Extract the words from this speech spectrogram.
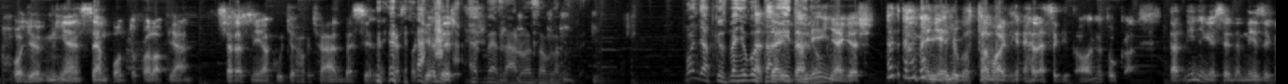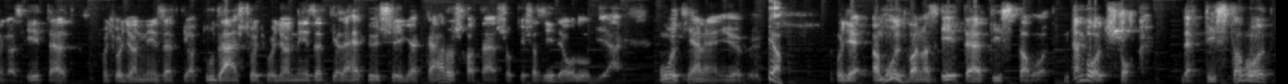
hogy milyen szempontok alapján szeretné a kutya, hogyha átbeszélnék ezt a kérdést. Bezárul az ablakot. Mondjad közben nyugodtan, hát szerintem lényeges, hát mennyien nyugodtan, majd el leszek itt a hallgatókkal. Tehát lényeges szerintem nézzük meg az ételt, hogy hogyan nézett ki a tudást, hogy hogyan nézett ki a lehetőségek, káros hatások és az ideológiák. Múlt, jelen, jövő. Ja. Ugye a múltban az étel tiszta volt. Nem volt sok, de tiszta volt,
